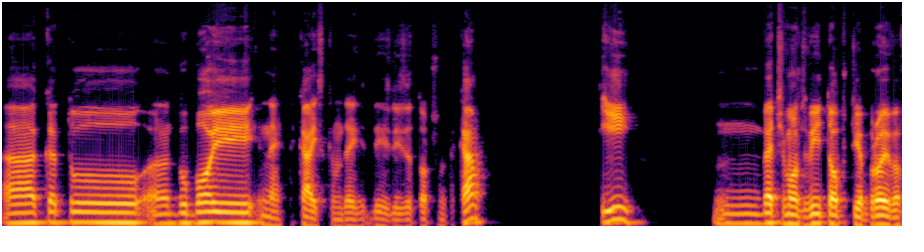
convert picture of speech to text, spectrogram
А, като двубой. Не, така искам да, да излиза точно така. И вече може да видите общия брой в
